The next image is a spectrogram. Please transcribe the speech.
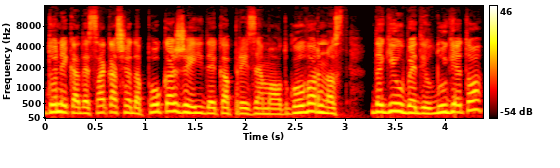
до некаде сакаше да покаже и дека презема одговорност, да ги убеди луѓето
